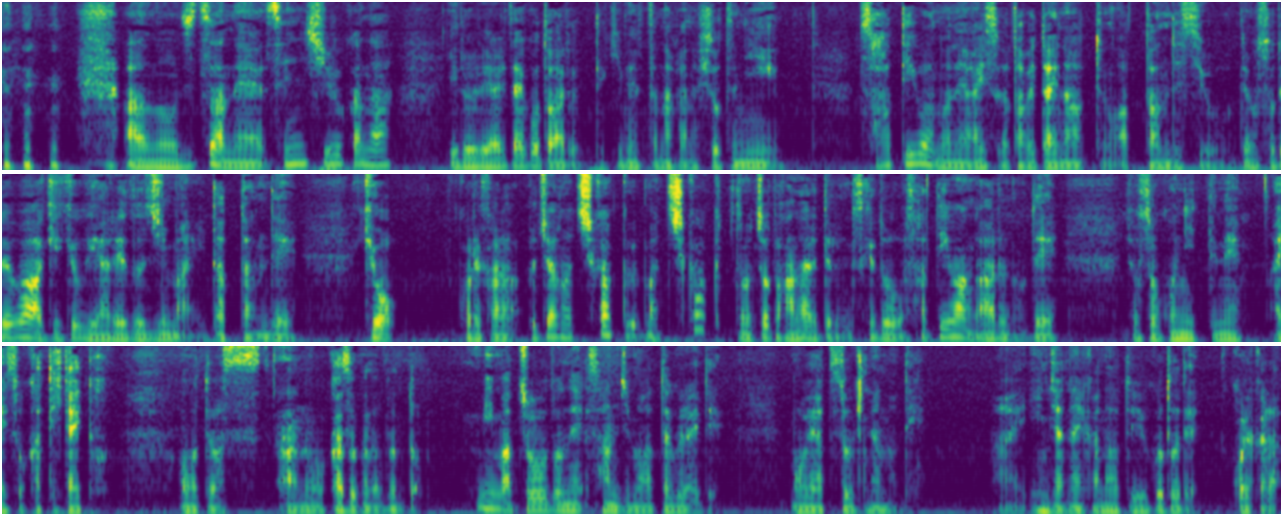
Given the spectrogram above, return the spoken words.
あの実はね先週かないろいろやりたいことあるって決めた中の一つに31のねアイスが食べたいなっていうのがあったんですよ。でもそれは結局やれずじまいだったんで今日これからうちあの近くまあ近くってもちょっと離れてるんですけど31があるのでちょそこに行ってねアイスを買っていきたいと思ってます。あの家族の分と。今ちょうどね3時回ったぐらいでもうやつ時なので、はい、いいんじゃないかなということでこれから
